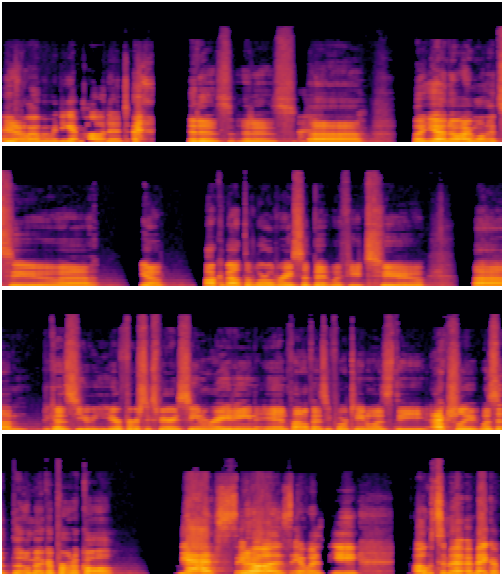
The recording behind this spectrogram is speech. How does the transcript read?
Yeah. overwhelming when you get partnered. It is. It is. Uh, but yeah, no, I wanted to, uh, you know, talk about the world race a bit with you too, um, because you your first experience seeing raiding in Final Fantasy XIV was the actually was it the Omega Protocol? yes, it Yeah. was. It was the ultimate Omega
